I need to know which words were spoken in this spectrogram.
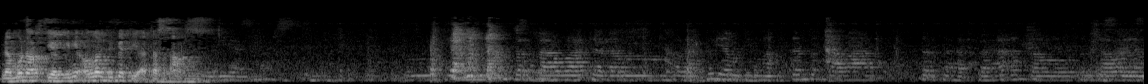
Namun harus diyakini Allah juga di atas ars. Tertawa dalam sholat itu yang dimaksudkan tertawa terbahak-bahak atau tertawa yang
